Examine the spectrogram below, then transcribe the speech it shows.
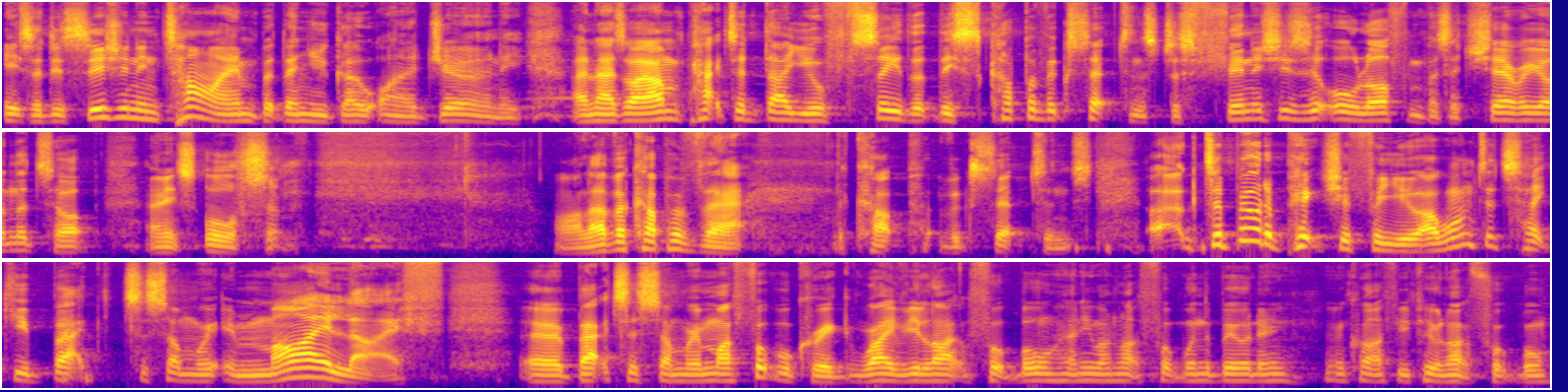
It's a decision in time, but then you go on a journey. And as I unpack today, you'll see that this cup of acceptance just finishes it all off and puts a cherry on the top, and it's awesome. I'll have a cup of that the cup of acceptance. Uh, to build a picture for you, I want to take you back to somewhere in my life, uh, back to somewhere in my football career. Ray, you like football? Anyone like football in the building? Quite a few people like football.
